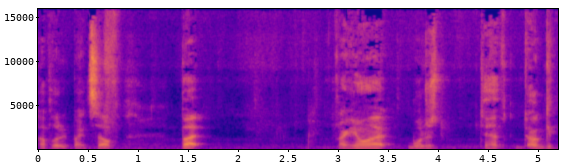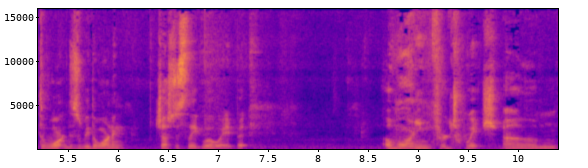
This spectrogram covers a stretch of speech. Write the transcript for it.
upload it by itself. But, or you know what? We'll just. Have, I'll get the war. This will be the warning. Justice League will wait, but a warning for Twitch. Um,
